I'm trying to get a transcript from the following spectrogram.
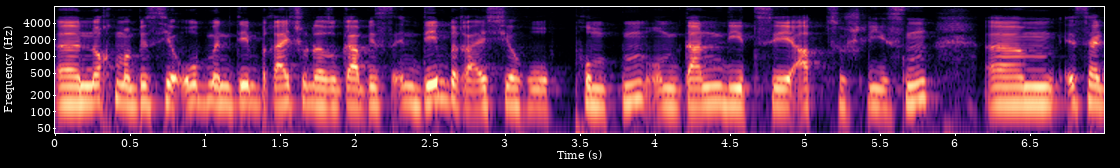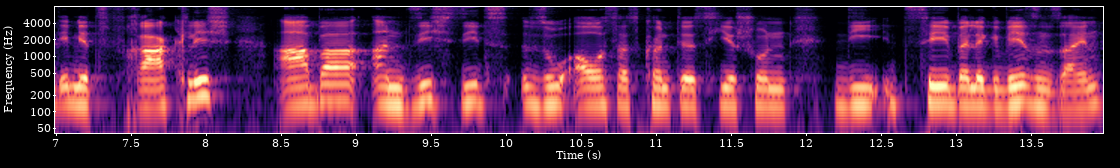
äh, nochmal bis hier oben in dem Bereich oder sogar bis in dem Bereich hier hochpumpen, um dann die C abzuschließen. Ähm, ist halt eben jetzt fraglich, aber an sich sieht es so aus, als könnte es hier schon die C-Welle gewesen sein.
